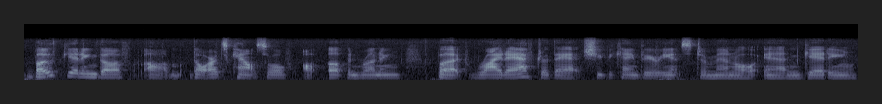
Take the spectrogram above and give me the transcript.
both getting the um, the Arts Council up and running, but right after that, she became very instrumental in getting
